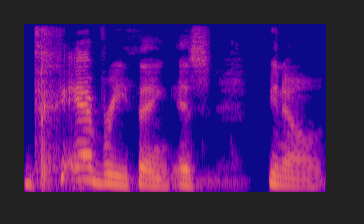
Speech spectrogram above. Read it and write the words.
Everything is, you know,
